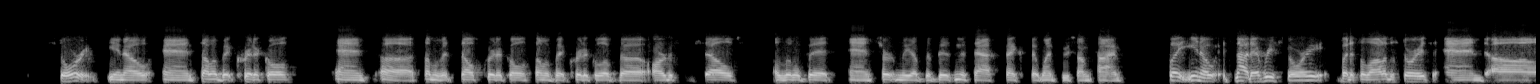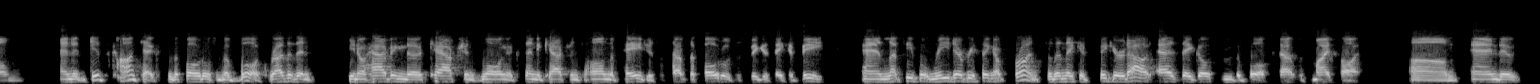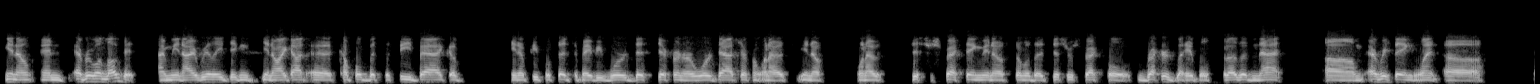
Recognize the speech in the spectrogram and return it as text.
stories, you know, and some of it critical and uh, some of it self-critical, some of it critical of the artists themselves a little bit, and certainly of the business aspects that went through sometimes. But you know, it's not every story, but it's a lot of the stories, and um, and it gives context to the photos in the book rather than you know having the captions, long extended captions on the pages. Let's have the photos as big as they could be, and let people read everything up front, so then they could figure it out as they go through the book. That was my thought, um, and it, you know, and everyone loved it. I mean, I really didn't. You know, I got a couple bits of feedback of you know people said to maybe word this different or word that different when I was you know when I was disrespecting, you know, some of the disrespectful record labels. But other than that, um, everything went, uh,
